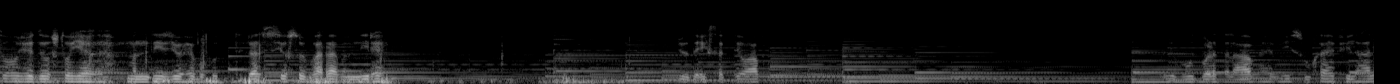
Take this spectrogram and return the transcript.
तो ये दोस्तों, यह मंदिर जो है बहुत रहस्यों से भरा मंदिर है। जो देख सकते हो आप। ये बहुत बड़ा तालाब है, अभी सूखा है फ़िलहाल।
